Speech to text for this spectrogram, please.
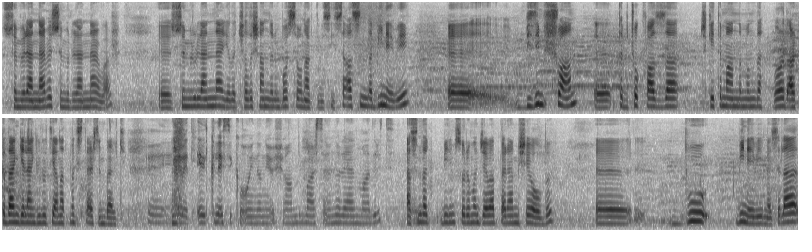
sömürenler ve sömürülenler var. E, sömürülenler ya da çalışanların boş zaman aktivitesi ise aslında bir nevi e, bizim şu an e, tabii çok fazla tüketim anlamında. Bu arada arkadan gelen gürültüyü anlatmak istersin belki. Ee, evet El Clasico oynanıyor şu anda. Barcelona Real Madrid. Aslında benim soruma cevap veren bir şey oldu. Ee, bu bir nevi mesela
